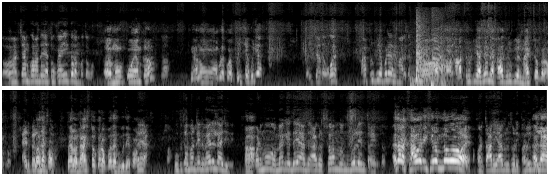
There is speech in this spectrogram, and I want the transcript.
તો હવે મારે ચેમ કરવા દે તો કઈ ઈ કરે હું તો. હવે હું કહું એમ કરો? હા. પેલો આપણે કોઈ પૈસા પડ્યા? પૈસા તો હોય. આઠ રૂપિયા પડ્યા છે મારે સાત રૂપિયા છે ને સાત રૂપિયા નાસ્તો કરો આપણો. પેલો નાસ્તો. કરો પછી હું દે ભૂખ તો મને વહેલી લાગી પણ હું મેં કે દયા આગળ શરમ તો અલા ખાવાની શરમ ન હોય. પણ તારી આબરૂ થોડી ભરવી અલા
